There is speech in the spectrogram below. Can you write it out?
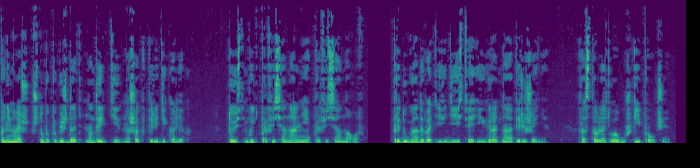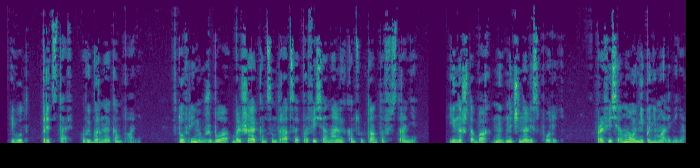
Понимаешь, чтобы побеждать, надо идти на шаг впереди коллег, то есть быть профессиональнее профессионалов, предугадывать их действия и играть на опережение, расставлять ловушки и прочее. И вот представь, выборная кампания. В то время уже была большая концентрация профессиональных консультантов в стране, и на штабах мы начинали спорить. Профессионалы не понимали меня,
